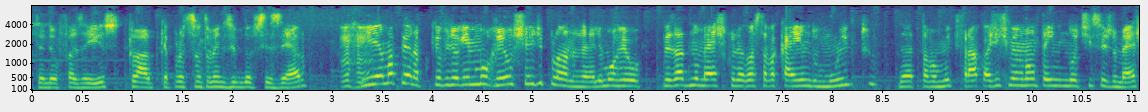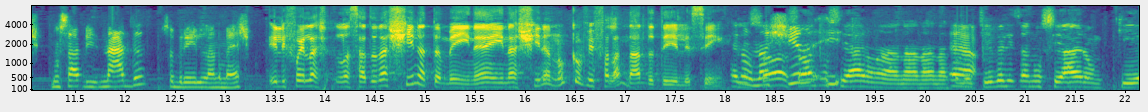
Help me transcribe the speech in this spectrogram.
entendeu? Fazer isso. Claro, porque a produção também do Zibo deve ser zero. Uhum. E é uma pena, porque o videogame morreu cheio de planos, né? Ele morreu, apesar de no México o negócio tava caindo muito, né? Tava muito fraco. A gente mesmo não tem notícias do México, não sabe nada sobre ele lá no México. Ele foi la- lançado na China também, né? E na China eu nunca ouvi falar nada dele, assim. Eles Não, na só, China só e- anunciaram na, na, na- na É. coletiva, eles anunciaram que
